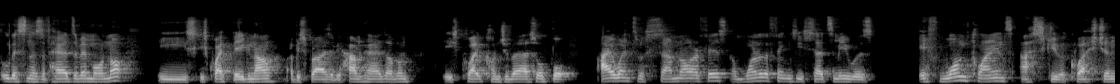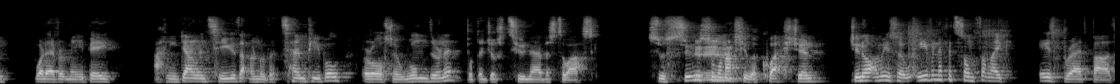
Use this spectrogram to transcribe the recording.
listeners have heard of him or not, he's he's quite big now. I'd be surprised if you haven't heard of him. He's quite controversial, but I went to a seminar of his, and one of the things he said to me was, if one client asks you a question, whatever it may be, I can guarantee you that another 10 people are also wondering it, but they're just too nervous to ask. So as soon as someone mm. asks you a question, do you know what I mean? So even if it's something like, is bread bad?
